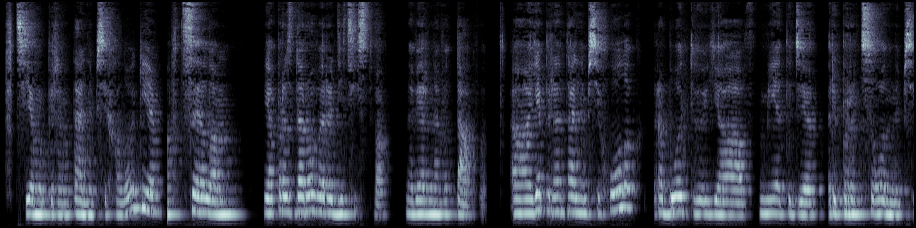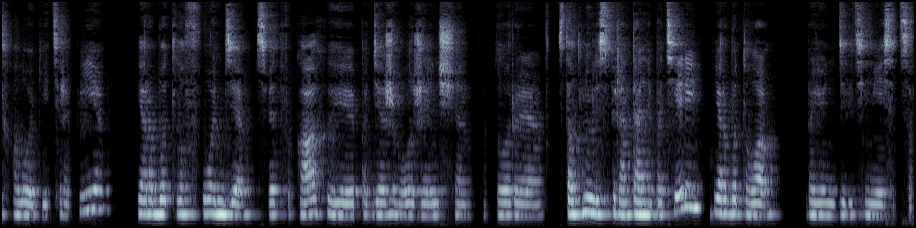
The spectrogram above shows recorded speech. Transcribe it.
в тему перинатальной психологии. В целом, я про здоровое родительство. Наверное, вот так вот. А, я перинатальный психолог. Работаю я в методе репарационной психологии и терапии. Я работала в фонде «Свет в руках» и поддерживала женщин, которые столкнулись с перинатальной потерей. Я работала в районе 9 месяцев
